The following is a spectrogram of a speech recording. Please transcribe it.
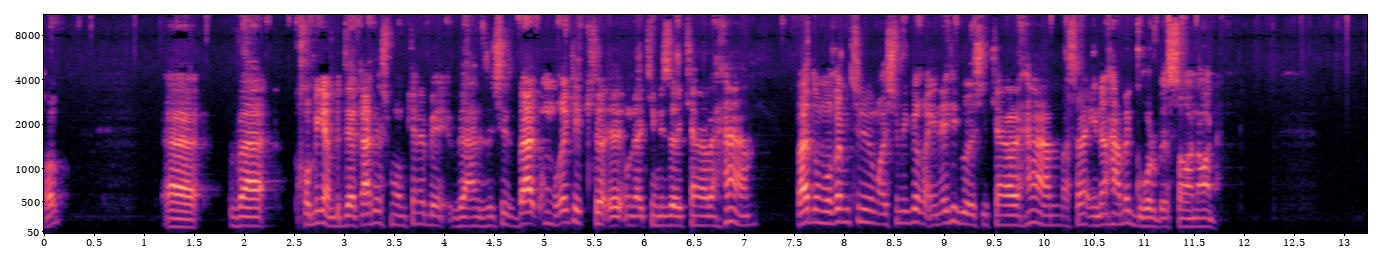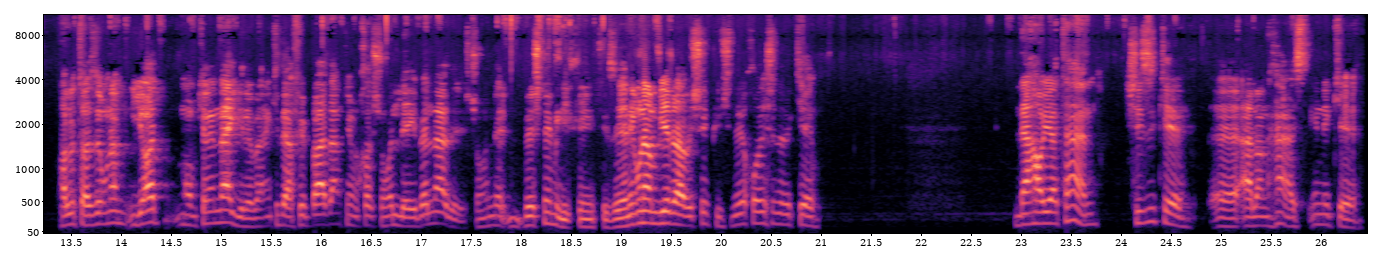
خب؟ و خب میگم به دقتش ممکنه به اندازه چیز. بعد اون موقع که اون که می‌ذاره کنار هم بعد اون موقع می‌تونی به ماشین میگه اینا که گذاشتی کنار هم مثلا اینا همه گربه سانانن. حالا تازه اونم یاد ممکنه نگیره برای اینکه دفعه بعدم که می‌خواد شما لیبل ندارید شما بهش نمیگید که این چیزه. یعنی اونم یه روش پیچیده خودش داره که نهایتا چیزی که الان هست اینه که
